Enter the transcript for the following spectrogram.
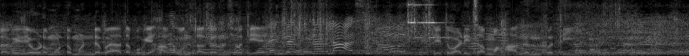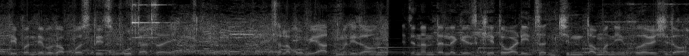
लगेच एवढं मोठं मंडप आहे. आता बघूया हा कोणता गणपती आहे. खेतवाडीचा महागणपती. ते पण ते बघा पस्तीस फुटाचं आहे. चला बघूया आतमध्ये जाऊन. त्याच्यानंतर लगेच खेतवाडीचा चिंतामणी प्रवेशद्वार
